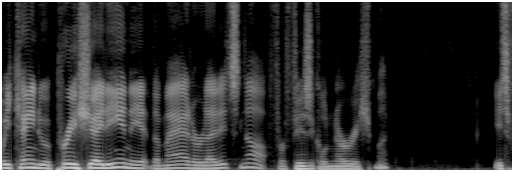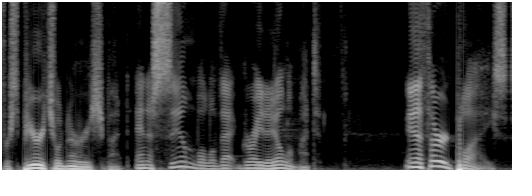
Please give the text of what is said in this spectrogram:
we came to appreciate in it the matter that it's not for physical nourishment, it's for spiritual nourishment and a symbol of that great element. In the third place,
